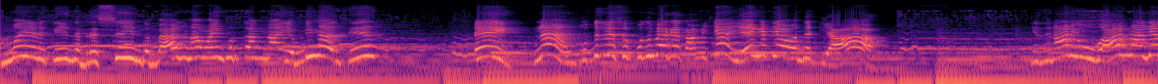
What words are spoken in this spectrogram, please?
அம்மா எனக்கு இந்த Dress இந்த பேக்னா வாங்கி கொடுத்தாங்கண்ணா. எப்படிண்ணா இருக்கு? ஏய் என்ன புது Dress புது பேக்க காமிக்க? என்கிட்டயா வந்துட்டியா? இதுனா நீ உன் வாழ்நாளே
